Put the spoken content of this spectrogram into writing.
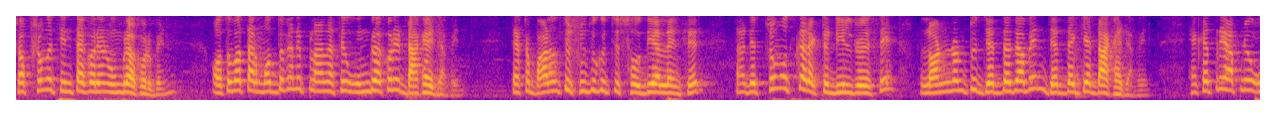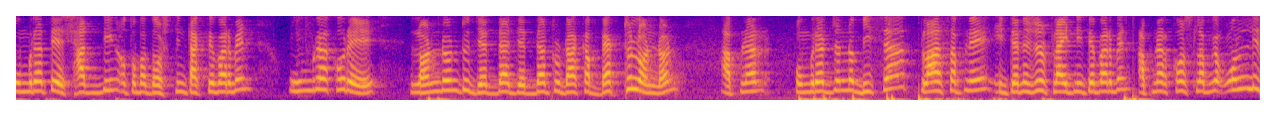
সবসময় চিন্তা করেন, উমরা করবেন। অথবা তার মধ্যখানে প্ল্যান আছে, উমরা করে ঢাকায় যাবেন। তো একটা বাড়ন্ত সুযোগ হচ্ছে সৌদি এয়ারলাইন্সের। তাদের চমৎকার একটা ডিল রয়েছে, লন্ডন টু জেদ্দা যাবেন জেদ্দা গিয়ে ঢাকা যাবেন। এক্ষেত্রে আপনি উমরাতে সাত দিন অথবা দশ দিন থাকতে পারবেন। উমরা করে London to Jeddah Jeddah to Dhaka back to London. আপনার উমরার জন্য ভিসা প্লাস আপনি ইন্টারন্যাশনাল ফ্লাইট নিতে পারবেন। আপনার কস্ট লাগবে only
